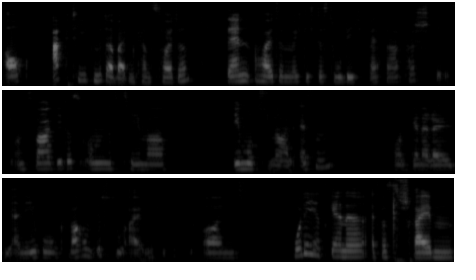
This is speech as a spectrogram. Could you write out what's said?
auch aktiv mitarbeiten kannst heute. Denn heute möchte ich, dass du dich besser verstehst. Und zwar geht es um das Thema emotional essen und generell die Ernährung. Warum isst du eigentlich? Und hol dir jetzt gerne etwas zu schreiben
